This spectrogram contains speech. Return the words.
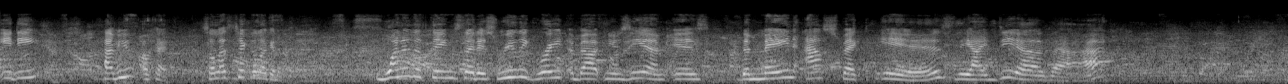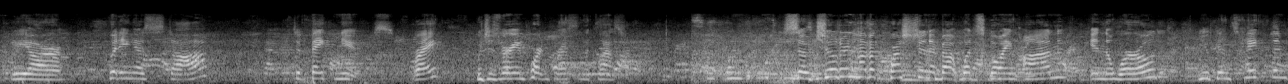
ED? Have you? Okay, so let's take a look at it. One of the things that is really great about Newseum is the main aspect is the idea that we are putting a stop to fake news, right? Which is very important for us in the classroom. So children have a question about what's going on in the world. You can take them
